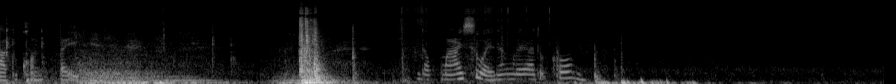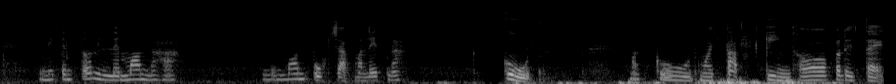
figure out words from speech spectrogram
าทุกคนไป ดอกไม้สวยจังเลยอะทุกคน อันนี้เป็นต้นเลมอนนะคะ เลมอนปลูกจากเมล็ดนะ กูด มะกรูดหมวยตัดกิ่งเขาก็เลยแตก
